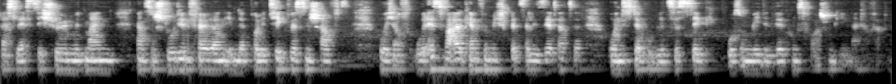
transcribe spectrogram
das lässt sich schön mit meinen ganzen Studienfeldern, eben der Politikwissenschaft, wo ich auf US-Wahlkämpfe mich spezialisiert hatte, und der Publizistik, wo es um Medienwirkungsforschung ging, einfach verknüpfen.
